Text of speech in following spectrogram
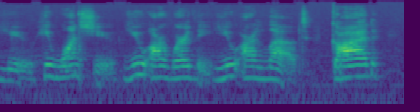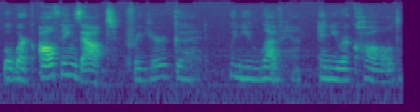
you, He wants you. You are worthy, you are loved. God will work all things out for your good when you love Him and you are called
